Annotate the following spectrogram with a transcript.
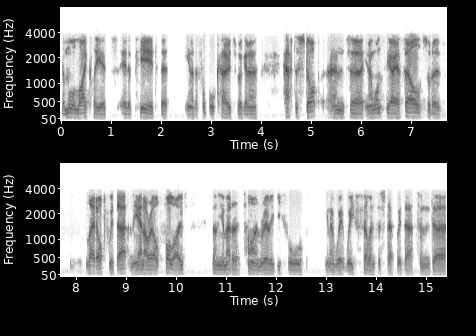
the more likely it's, it appeared that, you know, the football codes were going to have to stop. And, uh, you know, once the AFL sort of led off with that and the NRL followed, it's only a matter of time, really, before, you know, we, we fell into step with that. And, uh,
